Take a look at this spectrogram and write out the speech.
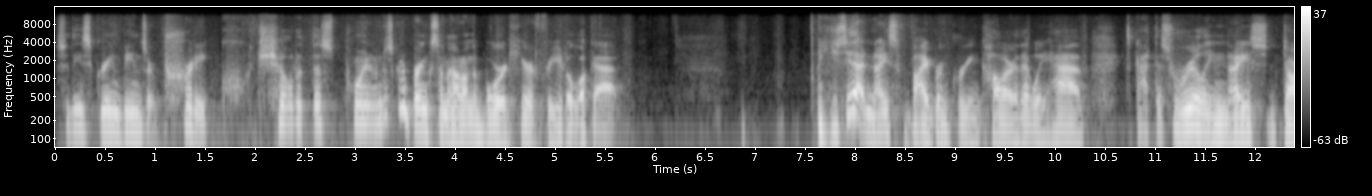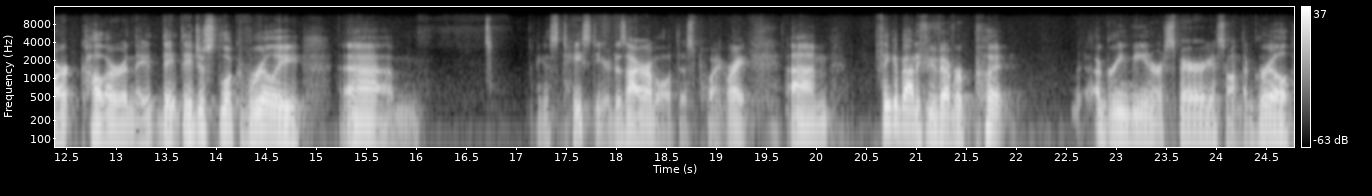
So these green beans are pretty chilled at this point. I'm just going to bring some out on the board here for you to look at you see that nice vibrant green color that we have? It's got this really nice dark color and they, they, they just look really, um, I guess, tasty or desirable at this point, right? Um, think about if you've ever put a green bean or asparagus on the grill,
